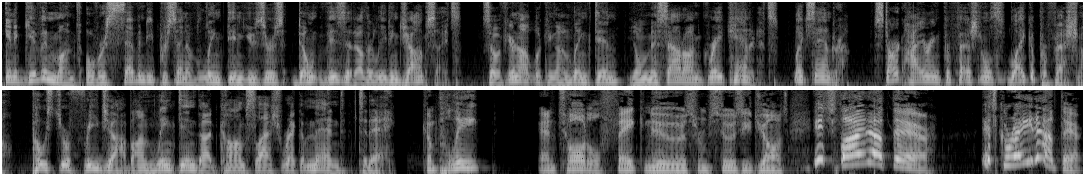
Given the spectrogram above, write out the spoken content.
In a given month, over 70% of LinkedIn users don't visit other leading job sites. So if you're not looking on LinkedIn, you'll miss out on great candidates like Sandra. Start hiring professionals like a professional. Post your free job on LinkedIn.com slash recommend today. Complete and total fake news from Susie Jones. It's fine out there. It's great out there.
